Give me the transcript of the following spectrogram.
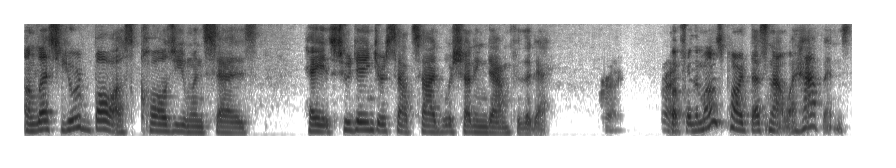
unless your boss calls you and says, Hey, it's too dangerous outside. We're shutting down for the day. Right. right. But for the most part, that's not what happens.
